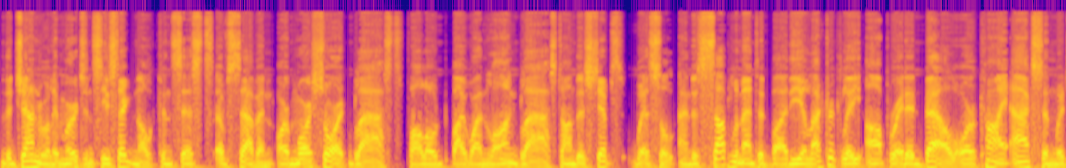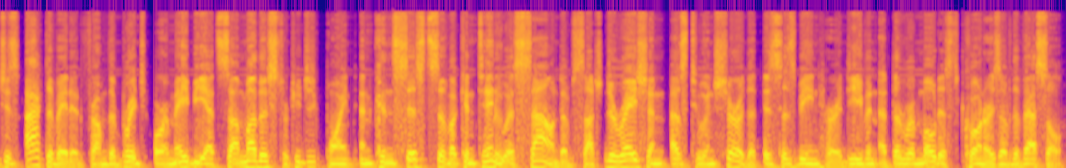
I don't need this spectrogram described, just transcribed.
the general emergency signal consists of seven or more short blasts followed by one long blast on the ship's whistle and is supplemented by the electrically operated bell or klaxon which is activated from the bridge or maybe at some other strategic point and consists of a continuous sound of such duration as to ensure that this has been heard even at the remotest corners of the vessel.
